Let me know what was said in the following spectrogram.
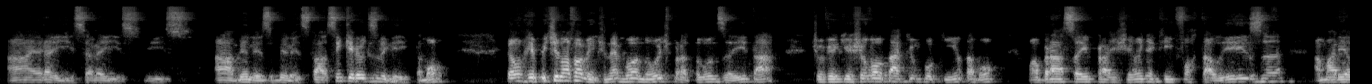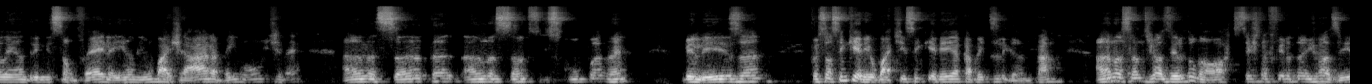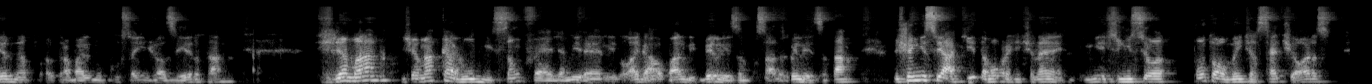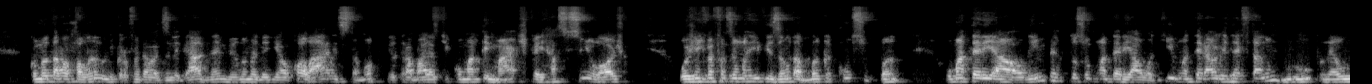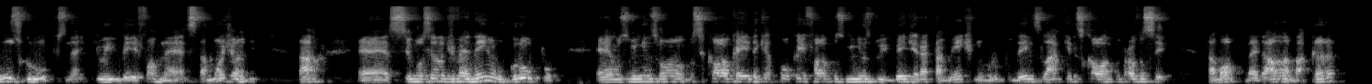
Ah, era isso, era isso, isso. Ah, beleza, beleza. Tá, sem querer eu desliguei, tá bom? Então, repetir novamente, né? Boa noite para todos aí, tá? Deixa eu ver aqui, deixa eu voltar aqui um pouquinho, tá bom? Um abraço aí para a Jane aqui em Fortaleza, a Maria Leandra em Missão Velha, e Ana em Umbajara, bem longe, né? A Ana Santa, a Ana Santos, desculpa, né? Beleza. Foi só sem querer, eu bati sem querer e acabei desligando, tá? Ana Santos, Juazeiro do Norte. Sexta-feira estou em Juazeiro, né? Eu trabalho no curso aí em Juazeiro, tá? Jamar, Jamacaru, Missão Velha, Mirelle. Legal, vale, beleza, moçada, beleza, tá? Deixa eu iniciar aqui, tá bom? Pra gente, né? Iniciou pontualmente às 7 horas. Como eu estava falando, o microfone estava desligado, né? Meu nome é Daniel Colares, tá bom? Eu trabalho aqui com matemática e raciocínio lógico. Hoje a gente vai fazer uma revisão da banca Consupan. O material, alguém me perguntou sobre o material aqui, o material já deve estar num grupo, né, nos grupos, né, que o IB fornece, tá bom, Jane? Tá? É, se você não tiver nenhum grupo, é, os meninos vão, você coloca aí daqui a pouco e fala com os meninos do IB diretamente no grupo deles lá, que eles colocam para você, tá bom? Legal, bacana?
